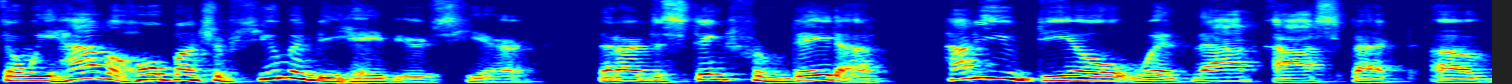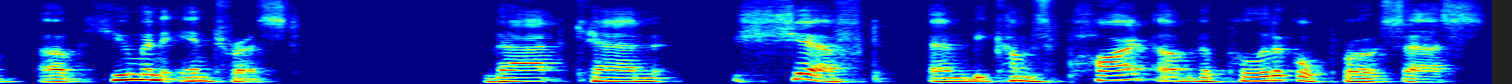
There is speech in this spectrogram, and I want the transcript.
So we have a whole bunch of human behaviors here that are distinct from data. How do you deal with that aspect of, of human interest that can shift and becomes part of the political process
